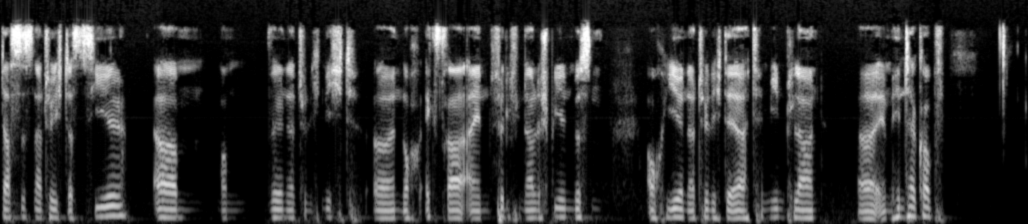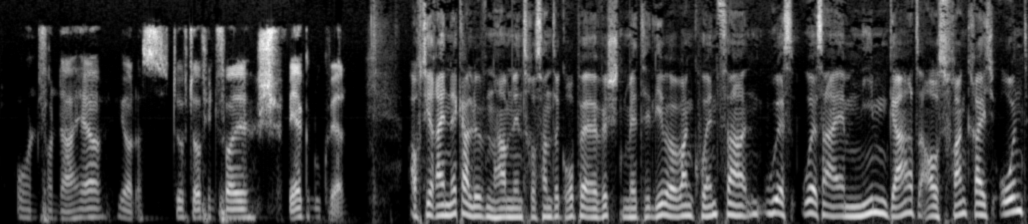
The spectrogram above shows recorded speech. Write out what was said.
Das ist natürlich das Ziel. Ähm, man will natürlich nicht äh, noch extra ein Viertelfinale spielen müssen. Auch hier natürlich der Terminplan äh, im Hinterkopf. Und von daher, ja, das dürfte auf jeden Fall schwer genug werden. Auch die Rhein-Neckar-Löwen haben eine interessante Gruppe erwischt mit Lieberbank Coenza, US, USAM Niemgard aus Frankreich und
